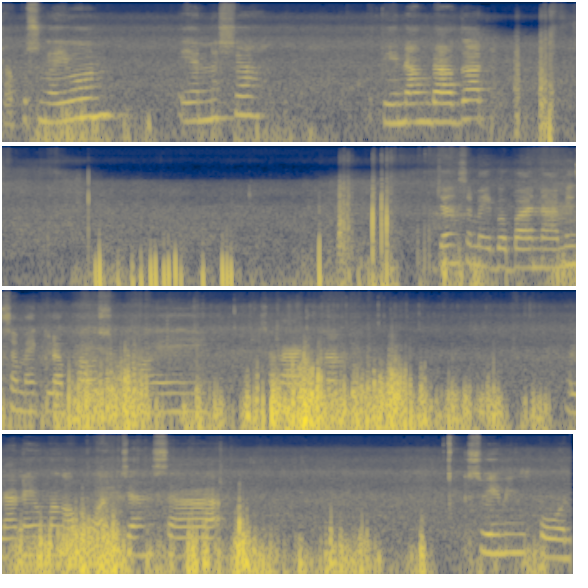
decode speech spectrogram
Tapos ngayon, ayan na siya. Pati na ang dagat. Diyan sa may baba namin, sa may clubhouse, may sarado na. Wala na yung mga upuan dyan sa swimming pool.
